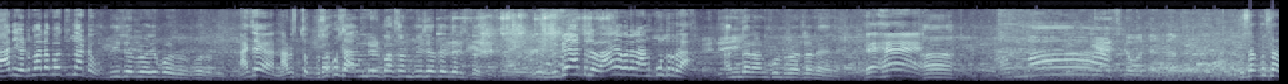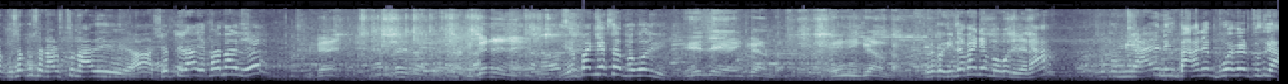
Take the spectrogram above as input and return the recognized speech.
గాలి ఎడమల పోతుంది అంటావు బీజేపీ పోతుంది అదే నడుస్తూ హండ్రెడ్ పర్సెంట్ బీజేపీ గెలుస్తుంది. నువ్వే అంటున్నావా ఎవరైనా అనుకుంటుర్రా? అందరు అనుకుంటారు అట్లనే. ఆ, గుసగుస గుసగుస నడుస్తున్నది. ఆ, చెప్పిరా ఎక్కడ మనది ఏం పని చేస్తావు మగోడివి ఇంటికాడ ఉంటా. నేను ఇంటికాడ ఉంటా. ఇప్పుడు ఇంట్లో మగోడివేనా ఇప్పుడు మీ ఆయన నీకు బాగానే బువ పెడుతుందిగా.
